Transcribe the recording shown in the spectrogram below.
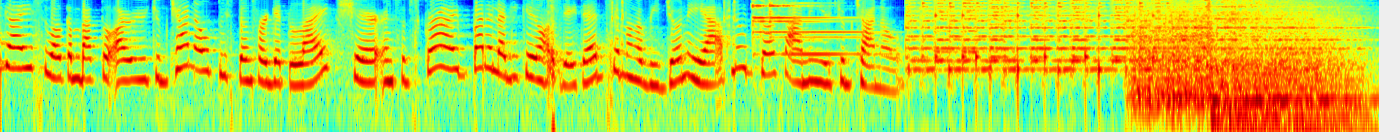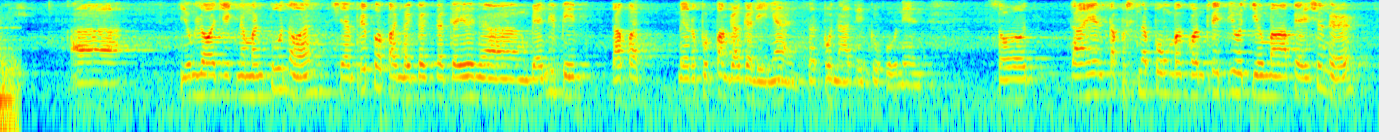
guys! Welcome back to our YouTube channel. Please don't forget to like, share, and subscribe para lagi kayong updated sa mga video na i-upload ko sa aming YouTube channel. Ah, yung logic naman po noon, syempre po pag nagdagdag kayo ng benefit, dapat meron pong panggagalingan saan po natin kukunin. So, dahil tapos na pong mag-contribute yung mga pensioner,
